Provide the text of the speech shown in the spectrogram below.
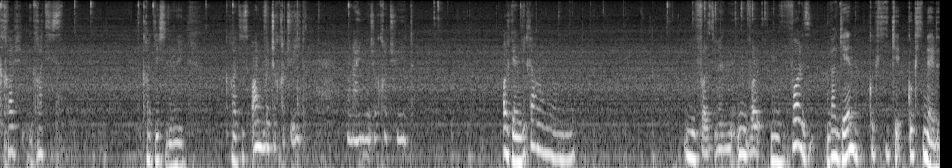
Gra gratis. Gratis, oui. Gratis. Oh une voiture gratuite. On a une voiture gratuite. Oh, je gagne vite l'argent. Une Volkswagen, une, Vol une Volkswagen Coccinelles.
